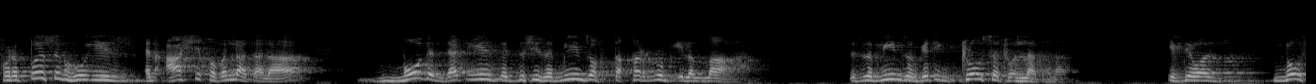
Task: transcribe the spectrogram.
for a person who is an ashiq of Allah Ta'ala, more than that is that this is a means of taqarrub ilallah. This is a means of getting closer to Allah Ta'ala. If there was no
